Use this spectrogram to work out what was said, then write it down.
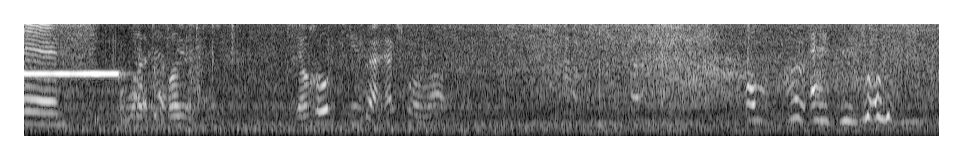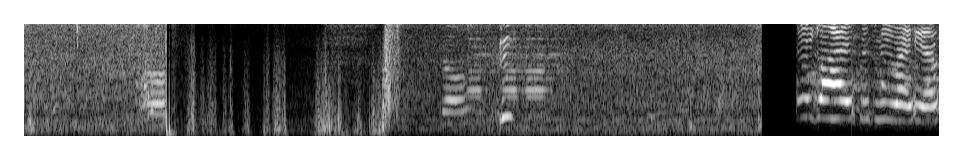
And got the bus. Yo, hold. You got extra a lot. Um, I'm asking Uh, so, peace. Hey guys, it's me right here.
